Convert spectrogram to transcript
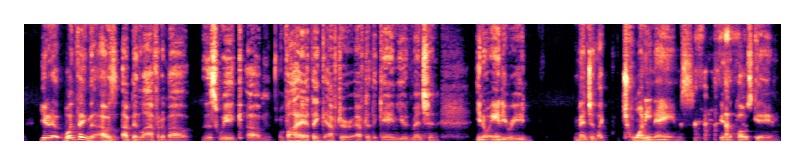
you know, one thing that I was I've been laughing about this week, um, Vahe, I think after after the game you had mentioned, you know, Andy Reid mentioned like 20 names in the post game,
